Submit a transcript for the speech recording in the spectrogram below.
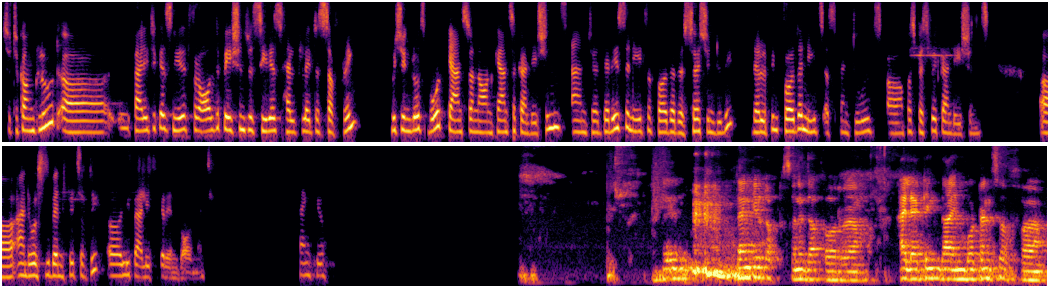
So to conclude, uh, palliative care is needed for all the patients with serious health-related suffering, which includes both cancer and non-cancer conditions. And uh, there is a need for further research into the developing further needs assessment tools uh, for specific conditions, uh, and also the benefits of the early palliative care involvement. Thank you. Thank you, Dr. Sunitha, for um, highlighting the importance of uh,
